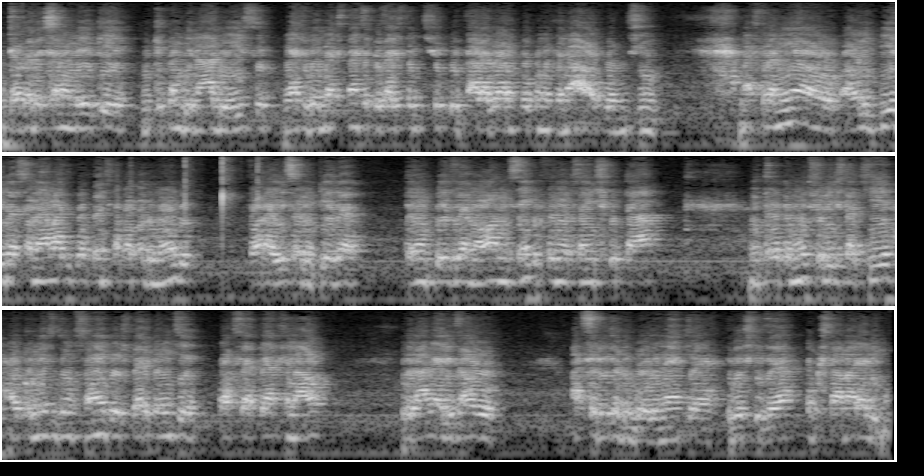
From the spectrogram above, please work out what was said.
Então já deixaram meio que, meio que combinado isso. Me ajudou bastante, apesar de ter dificultado agora um pouco no final, enfim. Mas para mim a, a Olimpíada só não é mais importante que a Copa do Mundo. Fora isso, a Olimpíada tem um peso enorme, sempre foi meu sonho disputar. Então estou muito feliz de estar aqui. É o começo de um sonho que eu espero que a gente possa ir até a final e lá realizar o, a cereja do bolo, né? Que é, se Deus quiser, conquistar a amarelinha.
